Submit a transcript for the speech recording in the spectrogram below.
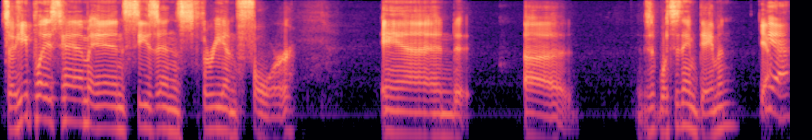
So he plays him in seasons three and four, and uh, it- what's his name? Damon. Yeah.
